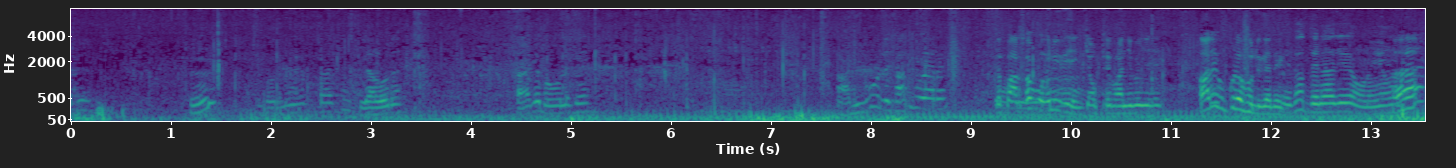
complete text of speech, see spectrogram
ਕੇ ਹੂੰ ਕੇ ਲਾਹੌਰ ਤਾਂ ਕੇ ਬੋਲ ਕੇ। ਆਹੀ ਬੋਲੇ ਸਾਥੀ ਯਾਰ ਤੇ ਪਰਸੋਂ ਕੁਝ ਨਹੀਂ ਦੇ ਚੌਥੇ 5 ਵਜੇ। ਸਾਰੇ ਕੁੱਕੜੇ ਫੁੱਲ ਗਏ ਦੇਖ। ਇਹ ਤਾਂ ਦਿਨਾਂ 'ਚ ਆਉਣੇ ਆ। ਹੈਂ?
